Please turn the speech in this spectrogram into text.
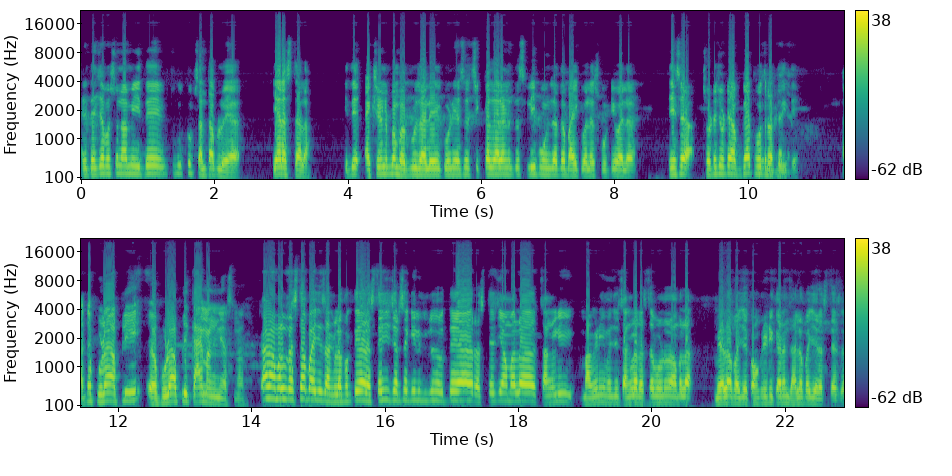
आणि त्याच्यापासून आम्ही इथे खूप- संतापलो या या रस्त्याला. इथे ऍक्सिडेंट पण भरपूर झाले. कोणी असं चिक्कल झाल्यानंतर स्लिप होऊन जातं बाईकवाला स्कूटीवाला ते असं छोटे छोटे अपघात होत राहतात इथे. आता पुढे आपली पुढे आपली काय मागणी असणार? कारण आम्हाला रस्ता पाहिजे चांगला. फक्त या रस्त्याची चर्चा केली तुझ्यासोबत या रस्त्याची आम्हाला चांगली मागणी म्हणजे चांगला रस्ता बनवून आम्हाला मिळाला पाहिजे. कॉन्क्रिटीकरण झालं पाहिजे रस्त्याचं.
